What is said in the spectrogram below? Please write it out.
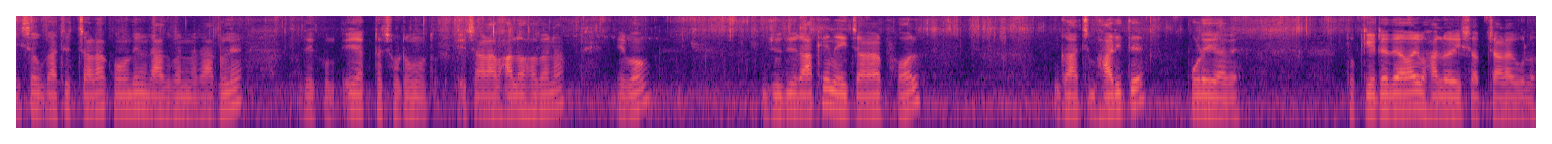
এইসব গাছের চারা কোনোদিন রাখবেন না। রাখলে দেখুন এই একটা ছোট মতো। এই চারা ভালো হবে না এবং যদি রাখেন, এই চারার ফল গাছ ভারীতে পড়ে যাবে। তো কেটে দেওয়াই ভালো এইসব চারাগুলো।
